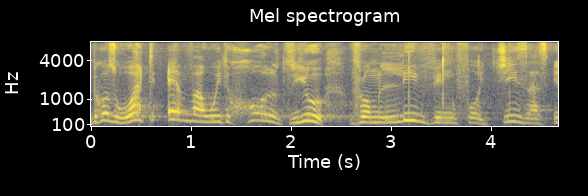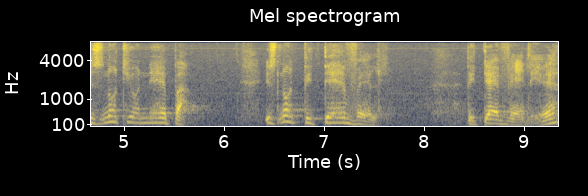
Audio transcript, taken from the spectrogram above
Because whatever withholds you from living for Jesus is not your neighbor, it's not the devil. The devil, yeah?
